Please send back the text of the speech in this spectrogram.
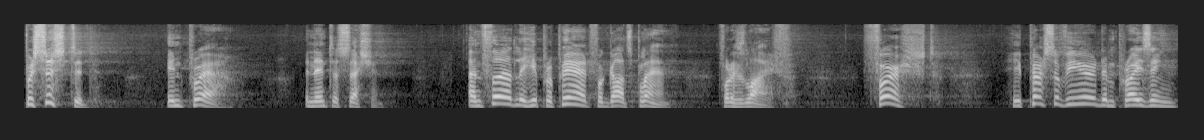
persisted in prayer and intercession. And thirdly, he prepared for God's plan for his life. First, he persevered in praising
